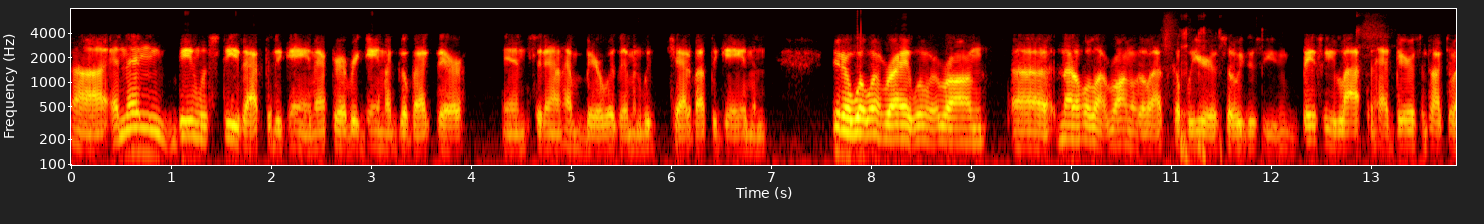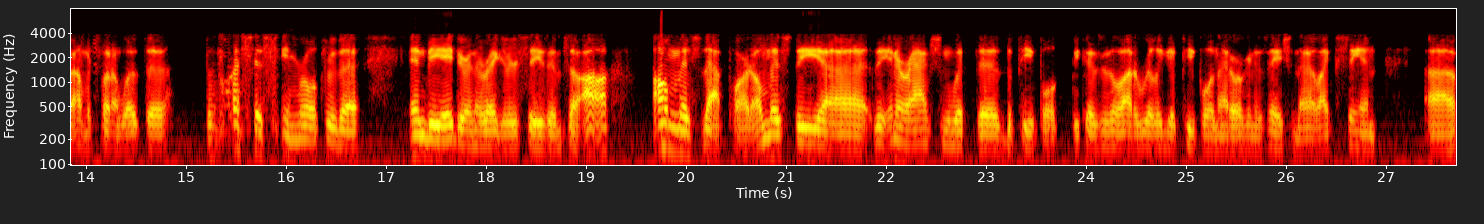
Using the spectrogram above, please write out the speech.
uh, and then being with Steve after the game. After every game, I'd go back there and sit down, have a beer with him, and we'd chat about the game and you know what went right, what went wrong. Uh, not a whole lot wrong over the last couple of years, so we just basically laughed and had beers and talked about how much fun it was to to watch this team roll through the NBA during the regular season. So I'll I'll miss that part. I'll miss the uh, the interaction with the the people because there's a lot of really good people in that organization that I like seeing uh,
